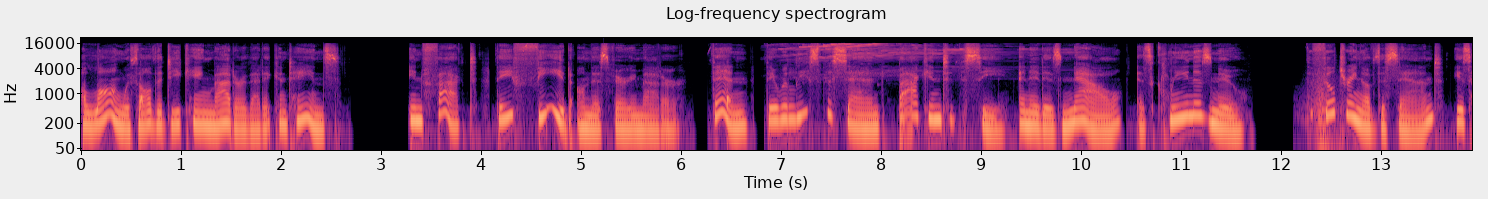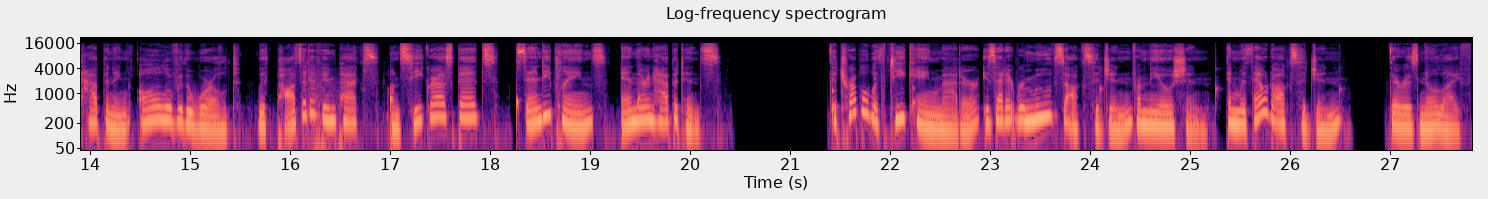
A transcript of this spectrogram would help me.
along with all the decaying matter that it contains. In fact, they feed on this very matter. Then they release the sand back into the sea, and it is now as clean as new. The filtering of the sand is happening all over the world, with positive impacts on seagrass beds, sandy plains, and their inhabitants. The trouble with decaying matter is that it removes oxygen from the ocean, and without oxygen, there is no life.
